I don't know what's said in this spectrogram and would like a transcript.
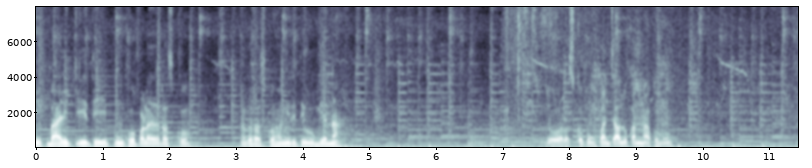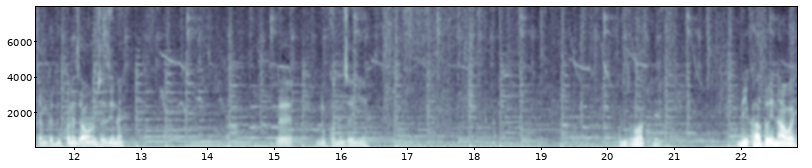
એક બારીકીથી પૂંખવો પડે રસકો નકર રસકો હમી રીતે ઉગે ના જો રસકો પૂંખવાનું ચાલુ કરી નાખું હું જેમ કે દુકાને જવાનું છે હજી ને એટલે દુકાને જઈએ જો આટલે દેખાતો એ ના હોય.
